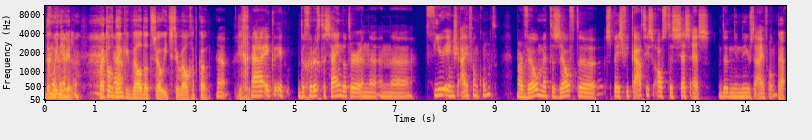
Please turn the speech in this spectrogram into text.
dat moet je niet willen. Maar toch Ja. denk ik wel dat zoiets er wel gaat komen. Ja. Ja, ik, ik, de geruchten zijn dat er een, eh, een eh 4-inch iPhone komt, maar wel met dezelfde specificaties als de 6S, de, ni- nieuwste iPhone. Ja.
